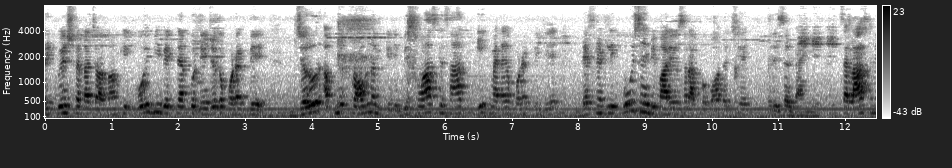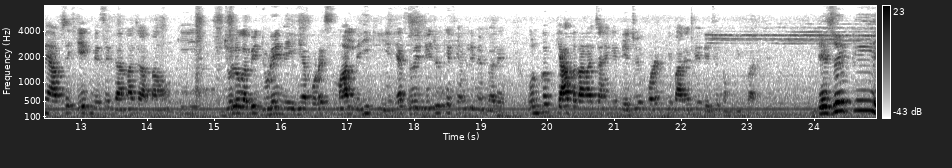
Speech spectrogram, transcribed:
रिक्वेस्ट करना चाहता हूँ कि कोई भी व्यक्ति आपको डेजो का प्रोडक्ट दे, ज़रूर अपनी प्रॉब्लम के लिए, विश्वास के साथ एक महीने का प्रोडक्ट लीजिए डेफिनेटली कोई सी बीमारी हो, सर, आपको बहुत अच्छे रिज़ल्ट आएँगे। सर लास्ट में आपसे एक मैसेज जानना चाहता हूँ कि जो लोग अभी जुड़े नहीं हैं प्रोडक्ट इस्तेमाल नहीं किए हैं या जो डेजो के फैमिली मेंबर हैं उनको क्या बताना चाहेंगे डेजो प्रोडक्ट के बारे में डेजो कंपनी के बारे में? डेजो की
